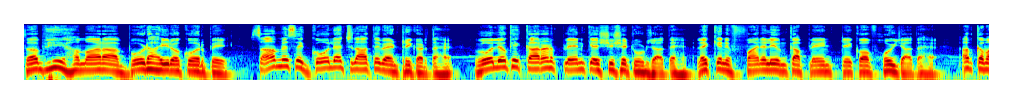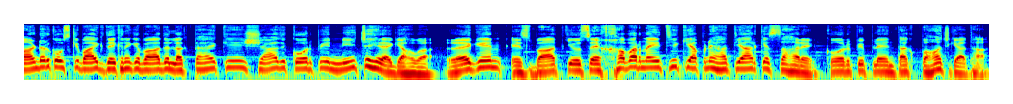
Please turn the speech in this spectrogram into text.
तभी हमारा बूढ़ा हीरो कोर पे सामने से गोलियाँ चलाते हुए एंट्री करता है। गोलियों के कारण प्लेन के शीशे टूट जाते हैं, लेकिन फाइनली उनका प्लेन टेक ऑफ़ हो ही जाता है। अब कमांडर को उसकी बाइक देखने के बाद लगता है कि शायद कोरपी नीचे ही रह गया होगा। लेकिन इस बात की उसे खबर नहीं थी कि अपने हथियार के सहारे कोरपी प्लेन तक पहुँच गया था।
